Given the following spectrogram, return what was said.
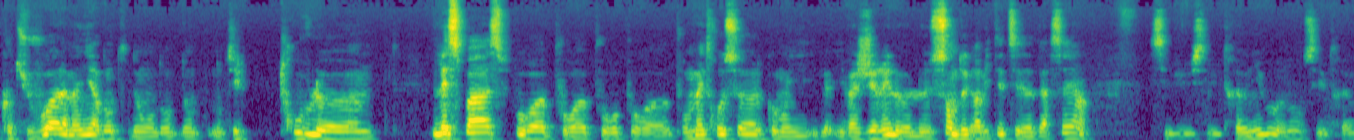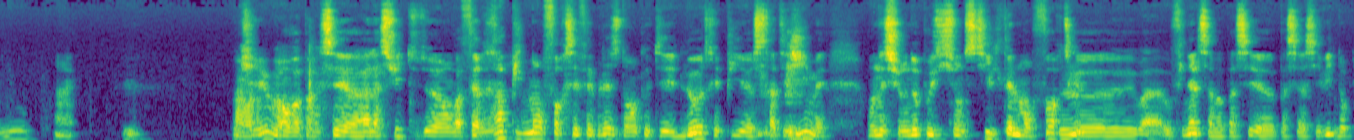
quand tu vois la manière dont, dont, dont, dont, dont il trouve le, l'espace pour, pour, pour, pour, pour mettre au sol, comment il, il va gérer le, le centre de gravité de ses adversaires, c'est du, très haut niveau, non, c'est du très haut niveau. Ok, Ah, bah, on va passer euh, à la suite. Euh, on va faire rapidement force et faiblesse d'un côté et de l'autre, et puis euh, stratégie, mais on est sur une opposition de style tellement forte Mhm. que, euh, bah, au final, ça va passer, euh, passer assez vite. Donc,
